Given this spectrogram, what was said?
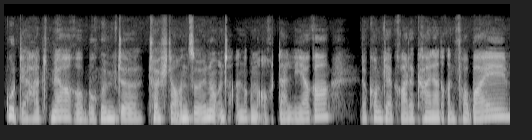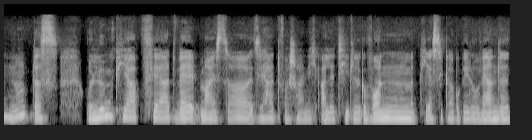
gut, der hat mehrere berühmte Töchter und Söhne, unter anderem auch Dalera. Da kommt ja gerade keiner dran vorbei. Ne? Das Olympia-Pferd, Weltmeister, sie hat wahrscheinlich alle Titel gewonnen mit Jessica Bredo Werndl.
